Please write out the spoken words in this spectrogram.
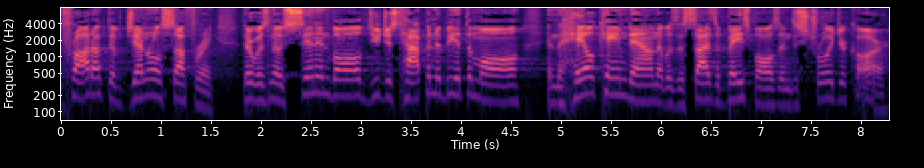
product of general suffering. There was no sin involved. You just happened to be at the mall and the hail came down that was the size of baseballs and destroyed your car.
